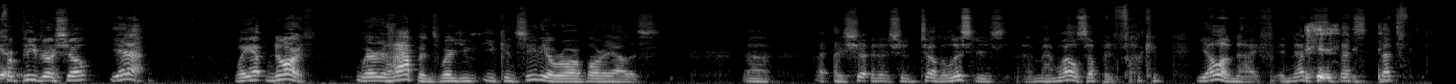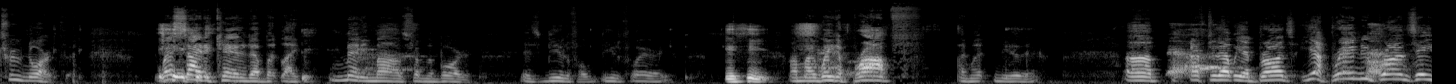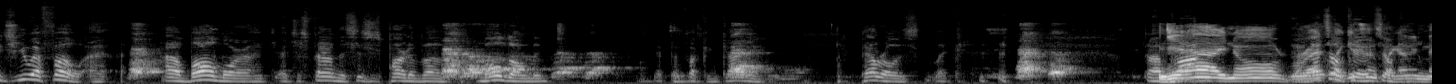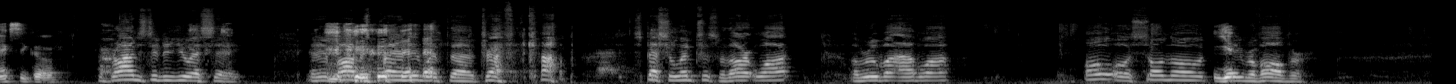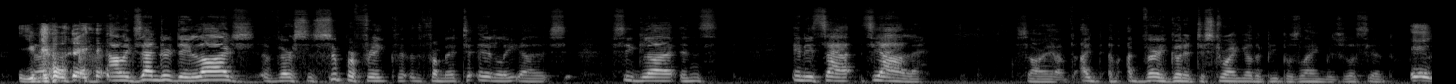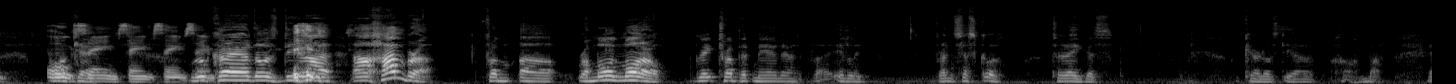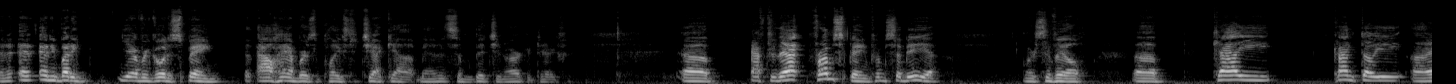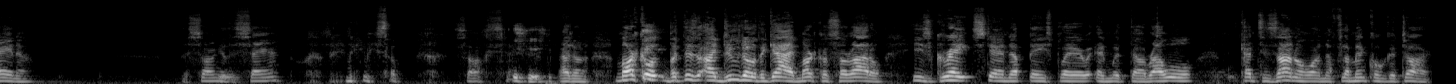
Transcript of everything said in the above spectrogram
We for Pedro show. Yeah. Way up north, where it happens, where you, you can see the aurora borealis. Uh, I, I should I should tell the listeners, uh, Manuel's up in fucking Yellowknife, and that's that's that's true north, west side of Canada, but like many miles from the border. It's beautiful, beautiful area. On my way to Banff, I went near there. Uh, after that, we had bronze. Yeah, brand new Bronze Age UFO. Uh, uh. I, I just found this. This is part of uh, Moldoman. Got the fucking kind Pelrose like. uh, Yeah, I know, right? that's Like okay, it that's sounds like okay. I'm in Mexico. bronzed in the USA. And then Bomis Prendin with uh, traffic cop, special interest with Art Walk, Arubu Avua, O Osono Yeah. the Revolver. You Uh, got it. Alexander De Large versus Super Freak from Italy, uh, Sigla in- Iniziale. Sorry, I'm, I, I'm very good at destroying other people's language. Lo siento. Hey, oh, Okay. same, same, same, same. Recuerdos de la Alhambra from uh, Ramon Moro, great trumpet man out of uh, Italy. Francesco Tárrega's. Recuerdos de Alhambra. And, and anybody, you ever go to Spain, Alhambra is a place to check out, man. It's some bitchin' architecture. Uh, after that, from Spain, from Sevilla, or Seville, uh, Cal y Canto y Arena, the Song of the Sand, maybe some song. I don't know. Marco, but this I do know the guy, Marco Serrato. He's great stand-up bass player, and with uh, Raul Cantizano on the flamenco guitar.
